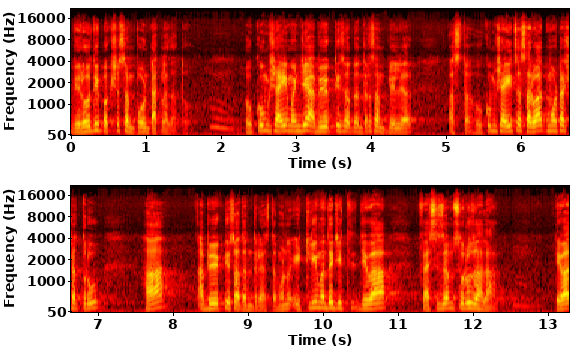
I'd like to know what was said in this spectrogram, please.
विरोधी पक्ष संपवून टाकला जातो. हुकुमशाही म्हणजे अभिव्यक्ती स्वातंत्र्य संपलेलं असतं. हुकुमशाहीचा सर्वात मोठा शत्रू हा अभिव्यक्ती स्वातंत्र्य असतं. म्हणून इटलीमध्ये जिथ जेव्हा फॅसिझम सुरू झाला. तेव्हा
